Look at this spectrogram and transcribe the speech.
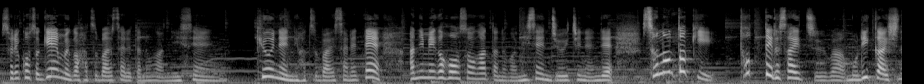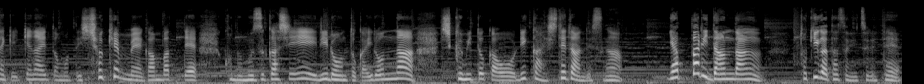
それこそゲームが発売されたのが2009年に発売されてアニメが放送があったのが2011年でその時撮ってる最中はもう理解しなきゃいけないと思って一生懸命頑張ってこの難しい理論とかいろんな仕組みとかを理解してたんですがやっぱりだんだん時が経つにつれて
